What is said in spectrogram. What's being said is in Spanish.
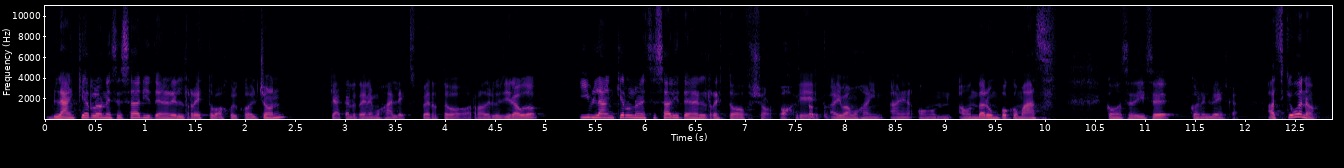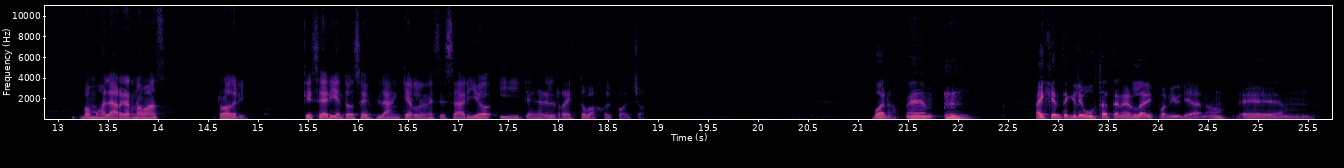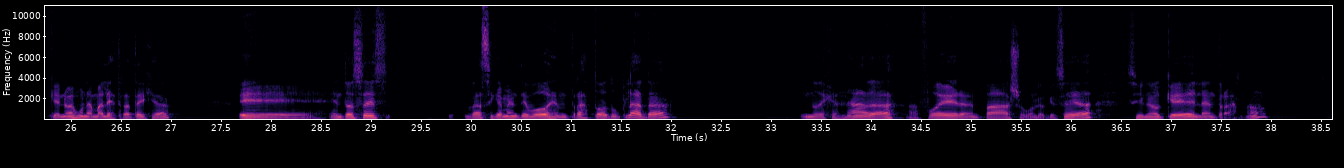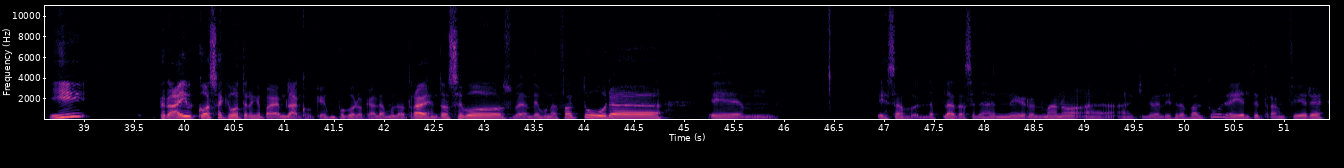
blanquear lo necesario y tener el resto bajo el colchón, que acá lo tenemos al experto Rodrigo Giraudo, y blanquear lo necesario y tener el resto offshore, Oh, que ahí vamos a, ahondar un poco más, como se dice, con el Benja. Así que bueno, vamos a alargar nomás. Rodri, ¿qué sería entonces blanquear lo necesario y tener el resto bajo el colchón? Bueno, eh, hay gente que le gusta tener la disponibilidad, ¿no? Eh, que no es una mala estrategia. Eh, entonces, básicamente vos entras toda tu plata, no dejes nada afuera, en payo o en lo que sea, sino que la entras, ¿no? Y, pero hay cosas que vos tenés que pagar en blanco, que es un poco lo que hablamos la otra vez. Entonces vos vendés una factura, eh, esa la plata se la da en negro en mano a, a quien le vendiste la factura y él te transfiere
